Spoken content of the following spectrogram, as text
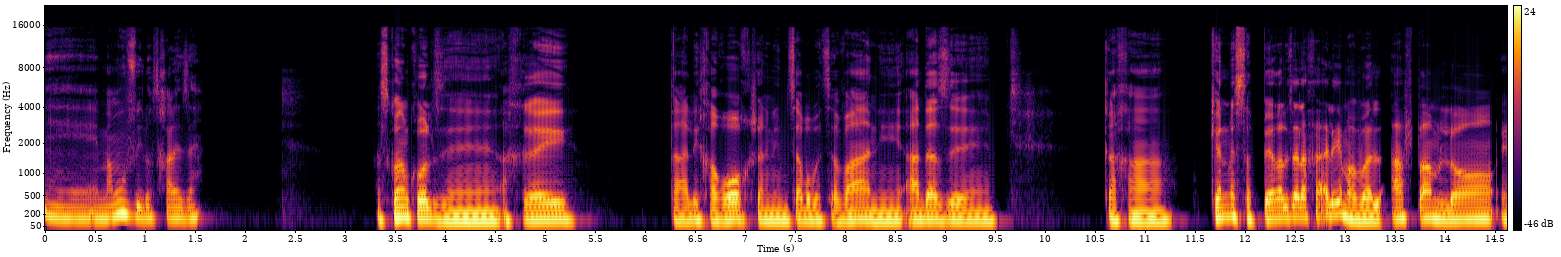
אה, מה מוביל אותך לזה? אז קודם כל זה אחרי תהליך ארוך שאני נמצא בו בצבא, אני עד אז אה, ככה כן מספר על זה לחיילים, אבל אף פעם לא אה,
